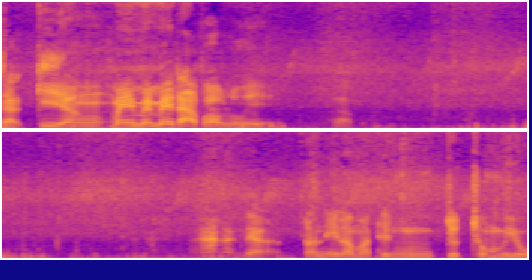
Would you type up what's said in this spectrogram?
ตะเกียงไม่ไม่ไม่ดับครับหลวงพี่ครับเดี๋ยวตอนนี้เรามาถึงจุดชมวิว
